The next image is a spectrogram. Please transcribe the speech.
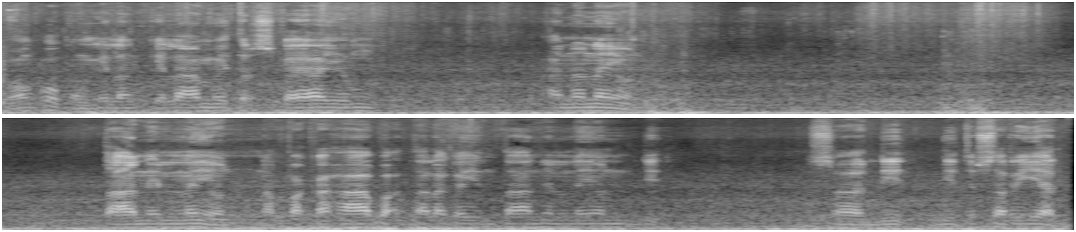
Ewan ko kung ilang kilometers kaya yung ano na yun. Tunnel na yun. Napakahaba talaga yung tunnel na yun di- sa di- dito sa Riyadh.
